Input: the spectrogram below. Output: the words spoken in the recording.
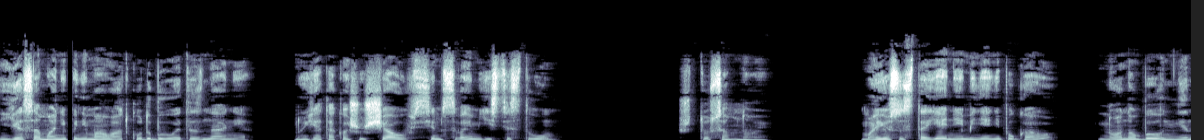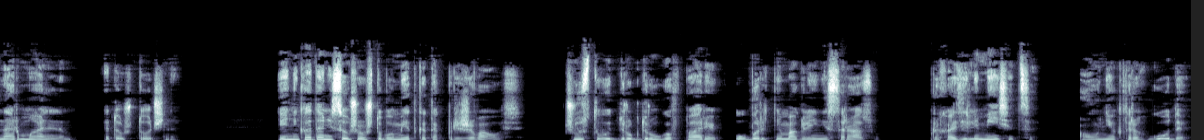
Я сама не понимала, откуда было это знание, но я так ощущала всем своим естеством. «Что со мной?» Мое состояние меня не пугало, но оно было ненормальным, это уж точно. Я никогда не слышал, чтобы метка так приживалась. Чувствовать друг друга в паре оборотни могли не сразу. Проходили месяцы, а у некоторых годы.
